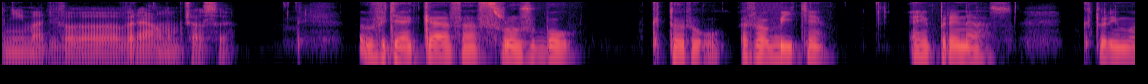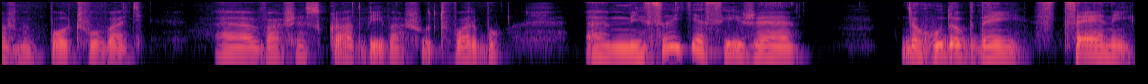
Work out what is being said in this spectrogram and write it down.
vnímať v, v reálnom čase vďaka za službu, ktorú robíte aj pre nás, ktorí môžeme počúvať eh, vaše skladby, vašu tvorbu. Eh, myslíte si, že do hudobnej scény,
